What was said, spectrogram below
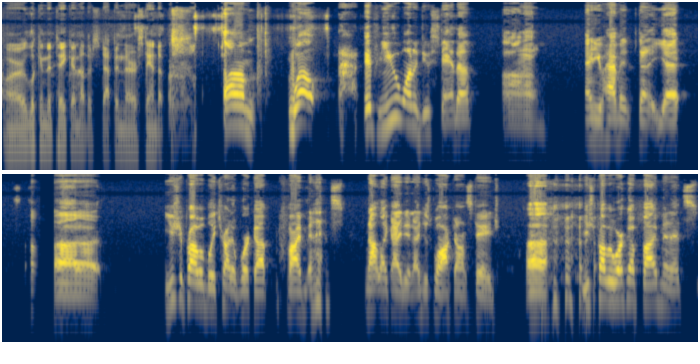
or looking to take another step in their stand up career? Um, well, if you want to do stand up um, and you haven't done it yet, uh, you should probably try to work up five minutes. Not like I did. I just walked on stage. Uh, you should probably work up five minutes,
